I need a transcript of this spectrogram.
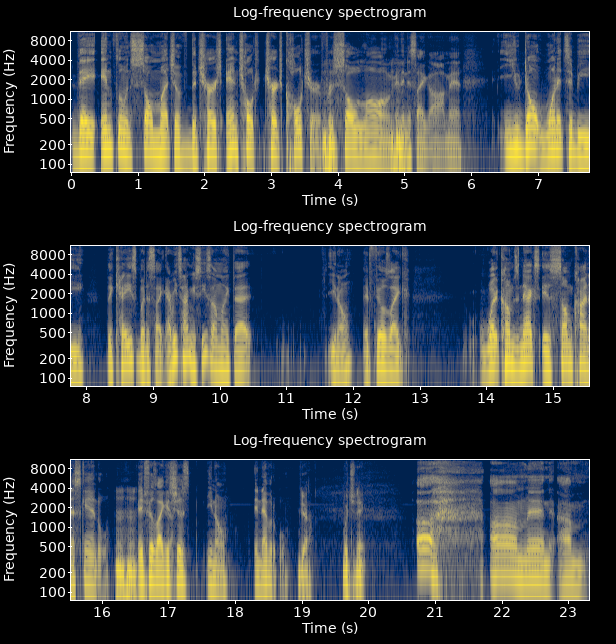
they influence so much of the church and church church culture for mm-hmm. so long. And then it's like oh man you don't want it to be the case but it's like every time you see something like that you know it feels like what comes next is some kind of scandal. Mm-hmm. It feels like it's just you know inevitable. Yeah. What you think? Uh, oh man, um,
